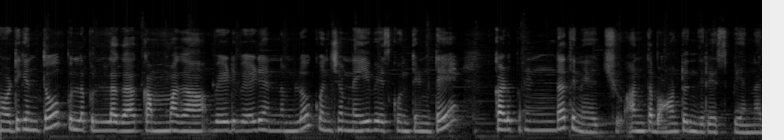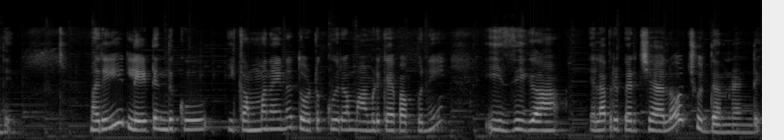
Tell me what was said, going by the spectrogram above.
నోటికి ఎంతో పుల్ల పుల్లగా కమ్మగా వేడి వేడి అన్నంలో కొంచెం నెయ్యి వేసుకొని తింటే కడుపు నిండా తినేయచ్చు. అంత బాగుంటుంది రెసిపీ అన్నది. మరి లేట్ ఎందుకు ఈ కమ్మనైన తోటకూర మామిడికాయ పప్పుని ఈజీగా ఎలా ప్రిపేర్ చేయాలో చూద్దాం రండి.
